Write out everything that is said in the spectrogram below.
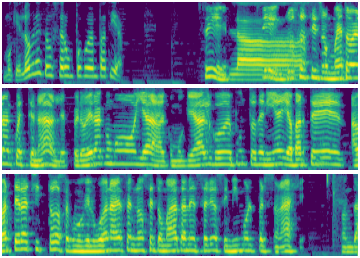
como que logra causar un poco de empatía. Sí, incluso si sus métodos eran cuestionables, pero era como ya, como que algo de punto tenía y aparte, aparte era chistoso, como que el weón a veces no se tomaba tan en serio a sí mismo el personaje. Cuando,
